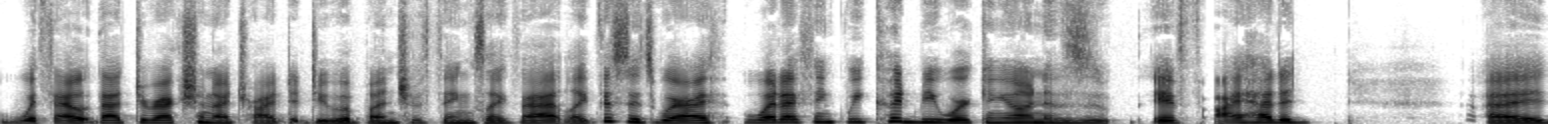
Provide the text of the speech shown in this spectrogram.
without that direction, I tried to do a bunch of things like that. Like this is where I, what I think we could be working on is if I had a, a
